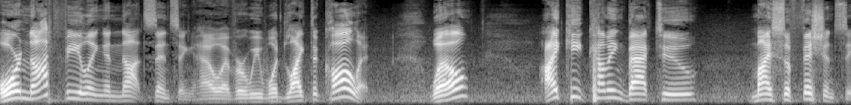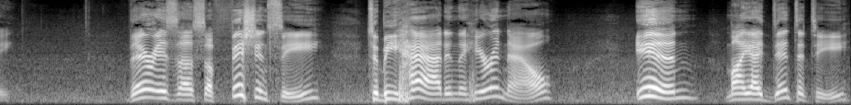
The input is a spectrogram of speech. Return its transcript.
or not feeling and not sensing, however we would like to call it? Well, I keep coming back to my sufficiency. There is a sufficiency to be had in the here and now in my identity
